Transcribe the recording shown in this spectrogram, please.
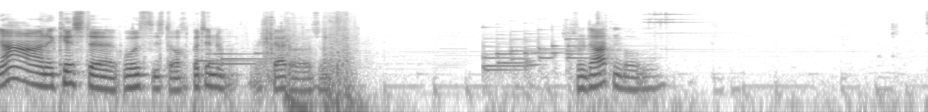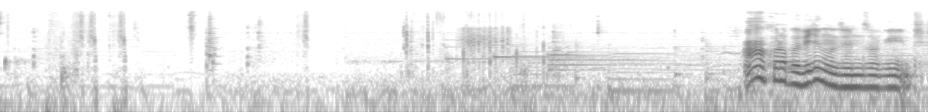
Ja, eine Kiste. Wo ist es doch? Bitte eine Schwert oder so. Soldatenbogen. Ah, ob Bewegungen sind, so geht.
